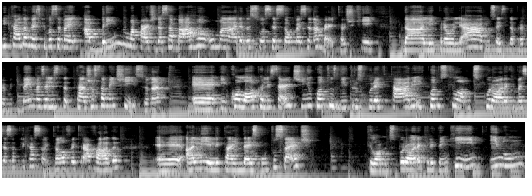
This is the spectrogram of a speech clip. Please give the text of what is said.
e cada vez que você vai abrindo uma parte dessa barra, uma área da sua sessão vai sendo aberta. Acho que dá ali para olhar, não sei se dá para ver muito bem, mas ele está justamente isso, né? É, e coloca ali certinho quantos litros por hectare e quantos quilômetros por hora que vai ser essa aplicação. Então ela foi travada, é, ali ele está em 10,7 quilômetros por hora que ele tem que ir e num,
